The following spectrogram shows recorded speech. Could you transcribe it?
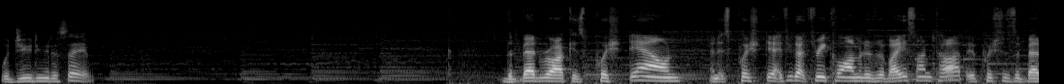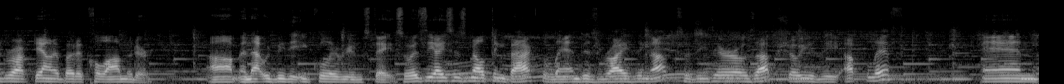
would you do the same? The bedrock is pushed down and it's pushed down. If you've got three kilometers of ice on top, it pushes the bedrock down about a kilometer. Um, and that would be the equilibrium state. So as the ice is melting back, the land is rising up. So these arrows up show you the uplift. And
